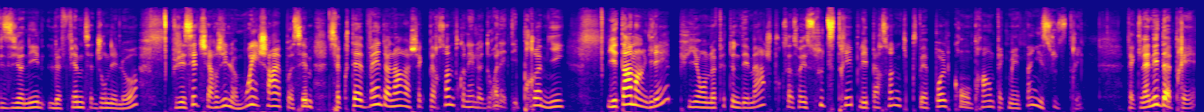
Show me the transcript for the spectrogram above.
visionner le film cette journée-là. Puis j'ai essayé de charger le moins cher possible. Ça coûtait 20 à chaque personne pour qu'on ait le droit d'être les premiers. Il était en anglais, puis on a fait une démarche pour que ça soit sous-titré pour les personnes qui ne pouvaient pas le comprendre. Fait que maintenant, il est sous-titré. Fait que l'année d'après,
